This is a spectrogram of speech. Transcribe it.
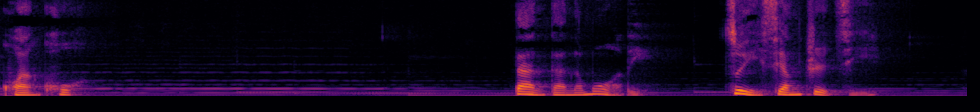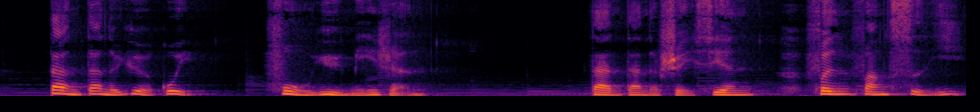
宽阔。淡淡的茉莉，醉香至极；淡淡的月桂，馥郁迷人；淡淡的水仙，芬芳四溢。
